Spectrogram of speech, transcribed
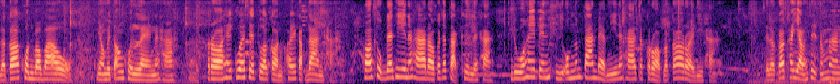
แล้วก็คนเบาๆ ยังไม่ต้องคนแรงนะคะ รอให้กล้วยเซตตัวก่อนค่อยกลับด้านค่ะ พอสุกได้ที่นะคะ เราก็จะตักขึ้นเลยค่ะ ดูให้เป็นสีอมน้ำตาลแบบนี้นะคะ จะกรอบแล้วก็อร่อยดีค่ะ เสร็จแล้วก็เขย่าให้สนิทน้ำมัน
